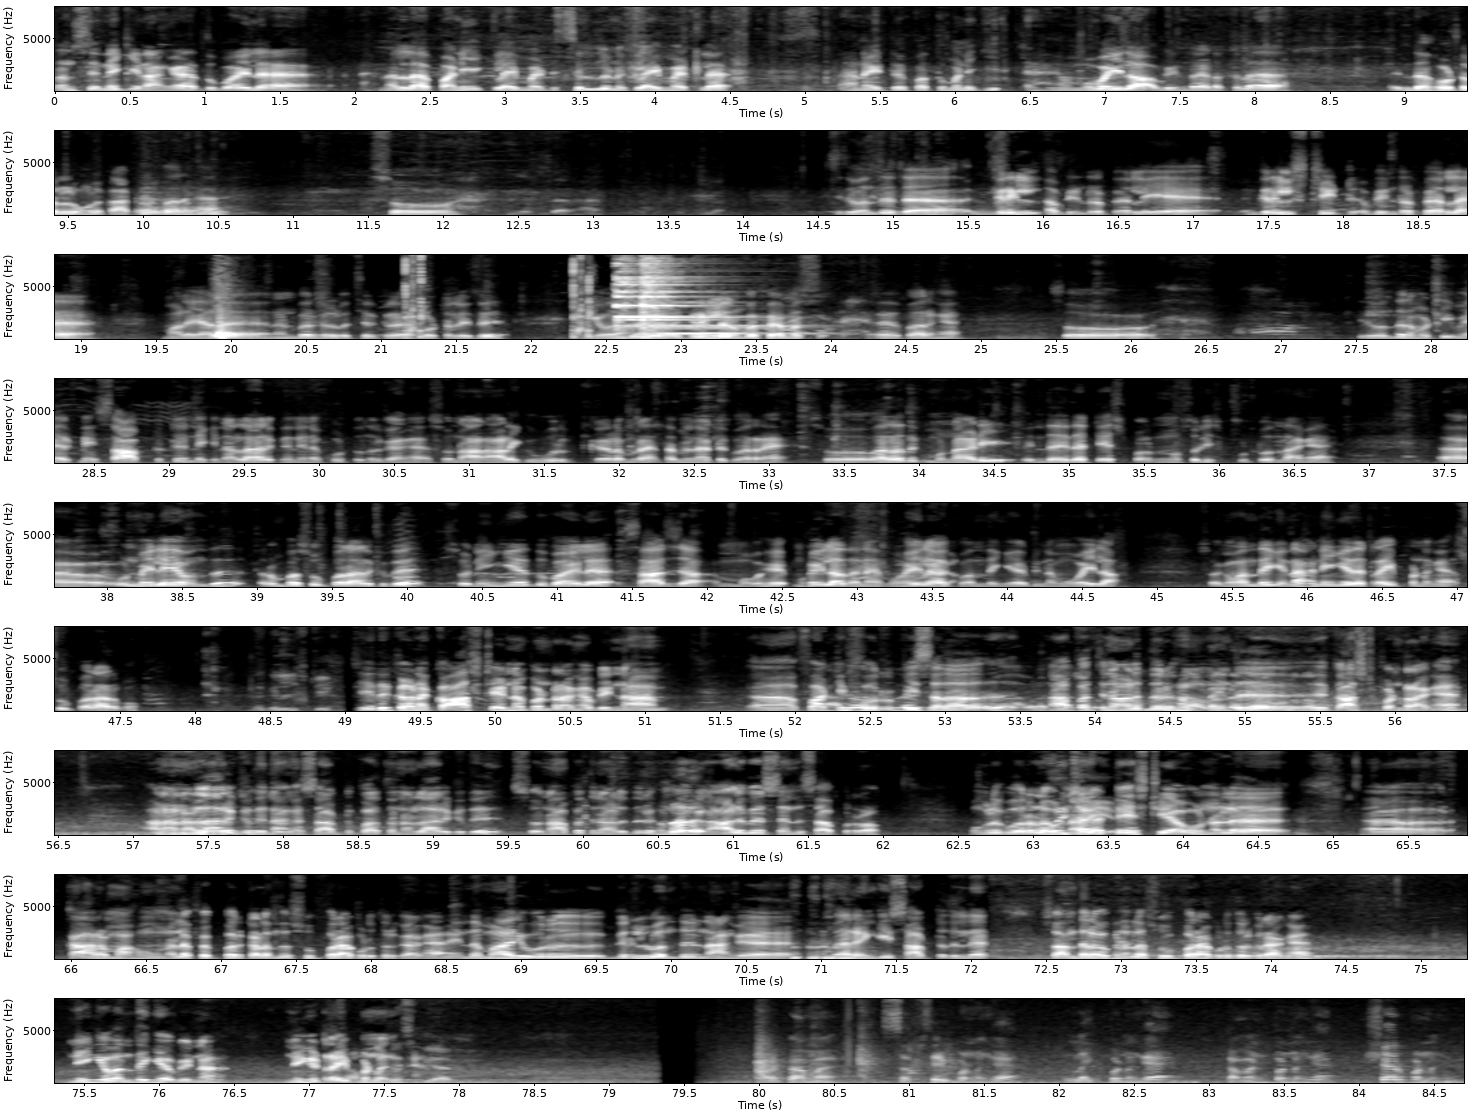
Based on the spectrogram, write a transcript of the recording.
Friends இன்றைக்கி நாங்கள் துபாயில் நல்ல பனி கிளைமேட் சில்லுன்னு கிளைமேட்டில் நைட்டு பத்து மணிக்கு. முவைலா அப்படின்ற இடத்துல இந்த ஹோட்டல் உங்களுக்கு காட்டுன்னு பாருங்கள் ஸோ இது வந்து இந்த கிரில் அப்படின்ற பேர்லேயே கிரில் ஸ்ட்ரீட் அப்படின்ற பேரில் மலையாள நண்பர்கள் வச்சுருக்கிற ஹோட்டல் இது. இங்கே வந்து கிரில் ரொம்ப ஃபேமஸ் பாருங்கள் ஸோ இது வந்து நம்ம டீம் ஏற்கனவே சாப்பிட்டுட்டு இன்றைக்கி நல்லா இருக்குன்னு என்னை கூப்பிட்டு வந்திருக்காங்க. ஸோ நான் நாளைக்கு ஊருக்கு கிளம்புறேன். தமிழ்நாட்டுக்கு வர்றேன். ஸோ வர்றதுக்கு முன்னாடி இந்த இதை டேஸ்ட் பண்ணணும்னு சொல்லி கூப்பிட்டு வந்தாங்க. உண்மையிலேயே வந்து ரொம்ப சூப்பராக இருக்குது. ஸோ நீங்கள் துபாயில் ஷார்ஜா முஹை முஹைலா தானே? முஹைலாவுக்கு வந்தீங்க அப்படின்னா முவைலா ஸோ அங்கே வந்தீங்கன்னா நீங்கள் இதை ட்ரை பண்ணுங்கள் சூப்பராக இருக்கும். இந்த கிரில் ஸ்ட்ரீட் இதுக்கான காஸ்ட் என்ன பண்ணுறாங்க அப்படின்னா ஃபார்ட்டி ஃபோர் ருபீஸ் அதாவது நாற்பத்தி நாலு திர்ஹம் வந்து இது காஸ்ட் பண்ணுறாங்க ஆனால் நல்லா இருக்குது. நாங்கள் சாப்பிட்டு பார்த்தோம் நல்லா இருக்குது. ஸோ நாற்பத்தி நாலு திர்ஹம் நாங்கள் நாலு பேர் சேர்ந்து சாப்பிட்றோம். உங்களுக்கு ஓரளவு நல்ல டேஸ்டியாகவும் நல்ல காரமாகவும் நல்ல பெப்பர் கலந்து சூப்பராக கொடுத்துருக்காங்க. இந்த மாதிரி ஒரு grill வந்து நாங்கள் வேறு எங்கேயும் சாப்பிட்டதில்ல. ஸோ அந்தளவுக்கு நல்லா சூப்பராக கொடுத்துருக்குறாங்க. நீங்கள் வந்தீங்க அப்படின்னா நீங்கள் ட்ரை பண்ணுங்கள் மறக்காமல் சப்ஸ்கிரைப் பண்ணுங்கள் லைக் பண்ணுங்கள் கமெண்ட் பண்ணுங்கள் ஷேர் பண்ணுங்கள்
